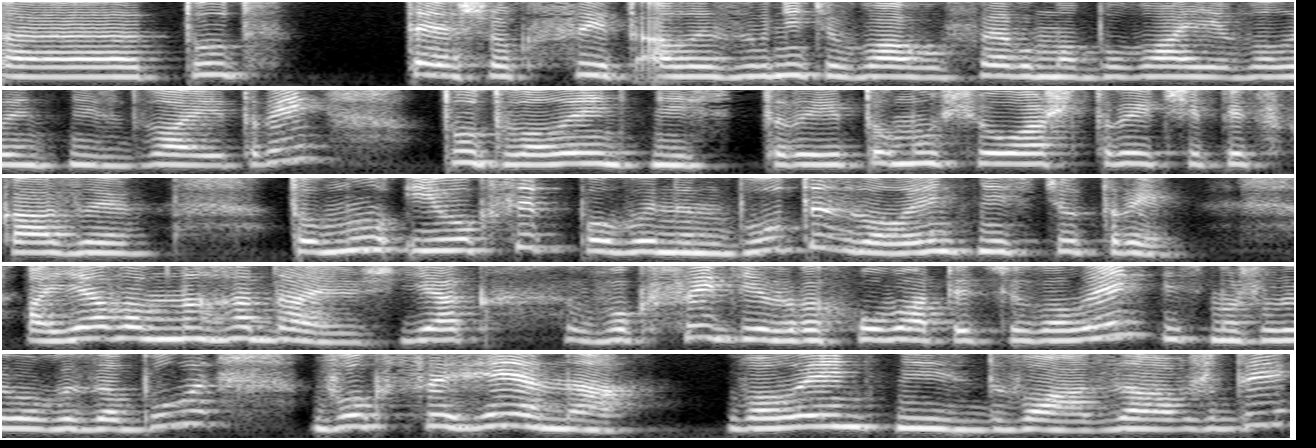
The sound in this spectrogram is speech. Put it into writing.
е, тут теж оксид, але зверніть увагу, ферума буває валентність 2 і 3, тут валентність 3, тому що OH тричі підказує. Тому і оксид повинен бути з валентністю 3. А я вам нагадаю, як в оксиді врахувати цю валентність, можливо, ви забули, в оксигена валентність 2 завжди,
